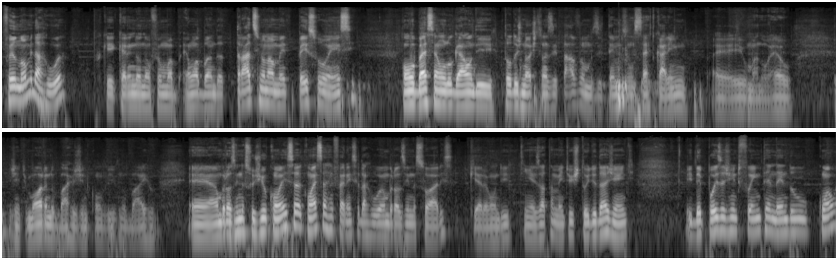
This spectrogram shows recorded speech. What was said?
foi o nome da rua, porque querendo ou não, foi uma, é uma banda tradicionalmente pessoense. Como o Bessa é um lugar onde todos nós transitávamos e temos um certo carinho, é, eu, Manuel, a gente mora no bairro, a gente convive no bairro. É, a Ambrosina surgiu com essa, com essa referência da rua Ambrosina Soares, que era onde tinha exatamente o estúdio da gente. E depois a gente foi entendendo o quão,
